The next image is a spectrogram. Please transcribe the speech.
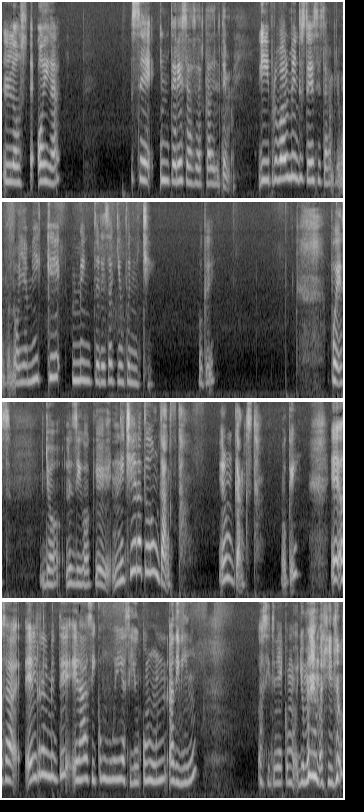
los oiga se interese acerca del tema. Y probablemente ustedes se estarán preguntando, oye, a mí qué me interesa quién fue Nietzsche. ¿Ok? Pues yo les digo que Nietzsche era todo un gangsta. Era un gangsta. ¿Ok? Eh, o sea, él realmente era así como un güey, así como un adivino así tenía como, yo me lo imagino,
